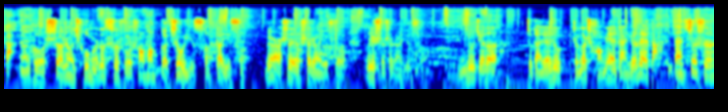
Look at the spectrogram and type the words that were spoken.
打然后射正球门的次数，双方各只有一次，各一次。威尔士射正一次，瑞士射正一次，你就觉得就感觉就整个场面感觉在打，但就是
